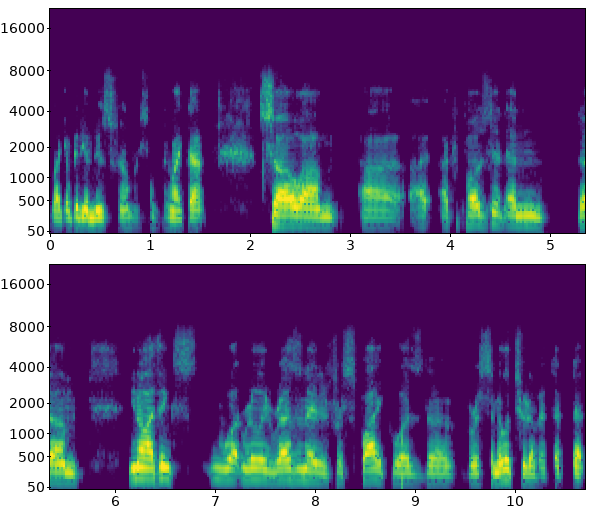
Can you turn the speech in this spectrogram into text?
like a video news film or something like that. So um, uh, I, I, proposed it, and um, you know, I think what really resonated for Spike was the verisimilitude of it. That that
